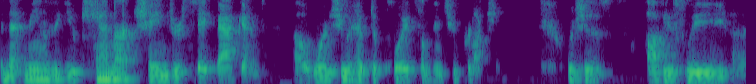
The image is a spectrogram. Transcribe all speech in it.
and that means that you cannot change your state backend uh, once you have deployed something to production, which is obviously uh,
